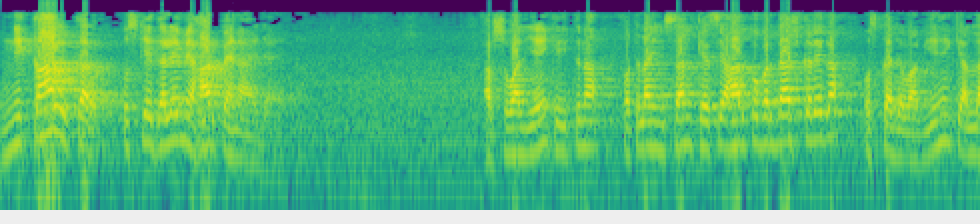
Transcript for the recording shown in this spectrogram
نکال کر اس کے گلے میں ہار پہنایا جائے۔ اب سوال یہ ہے کہ اتنا پتلا انسان کیسے ہار کو برداشت کرے گا؟ اس کا جواب یہ ہے کہ اللہ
